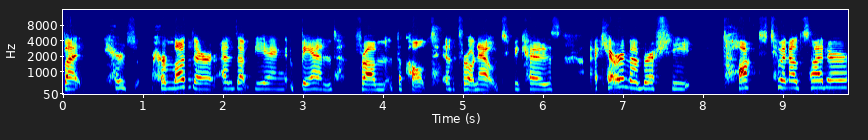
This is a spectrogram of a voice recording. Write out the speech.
but her her mother ends up being banned from the cult and thrown out because I can't remember if she talked to an outsider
